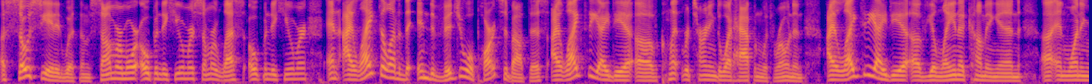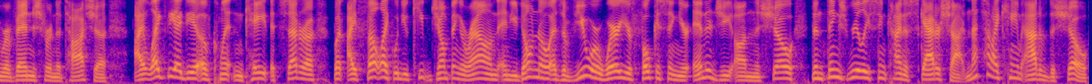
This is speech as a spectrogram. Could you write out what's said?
associated with them. Some are more open to humor, some are less open to humor. And I liked a lot of the individual parts about this. I liked the idea of Clint returning to what happened with Ronin. I liked the idea of Yelena coming in uh, and wanting revenge for Natasha. I like the idea of Clinton, Kate, etc., but I felt like when you keep jumping around and you don't know as a viewer where you're focusing your energy on the show, then things really seem kind of scattershot. And that's how I came out of the show.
